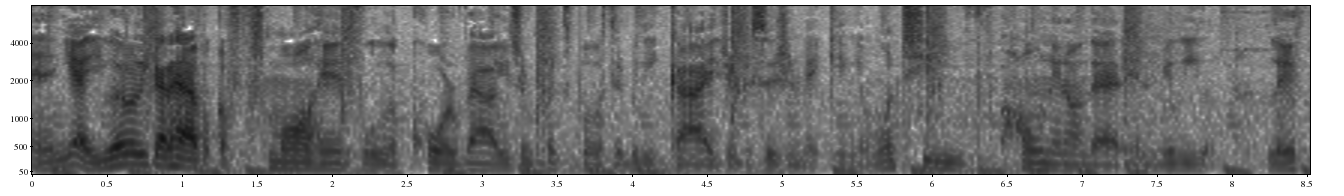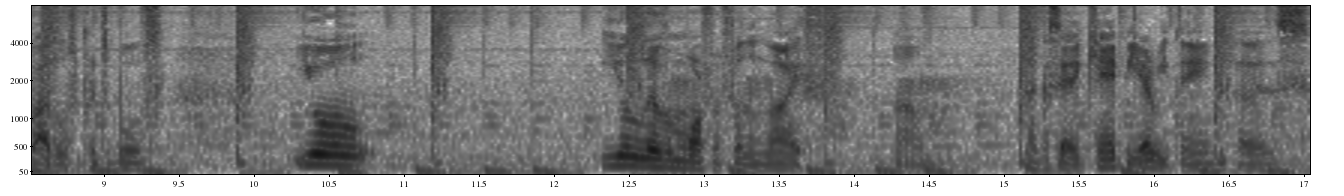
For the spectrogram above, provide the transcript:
And yeah, you really gotta have like a small handful of core values and principles to really guide your decision making. And once you hone in on that and really live by those principles, you'll you'll live a more fulfilling life. Um, like I said, it can't be everything because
